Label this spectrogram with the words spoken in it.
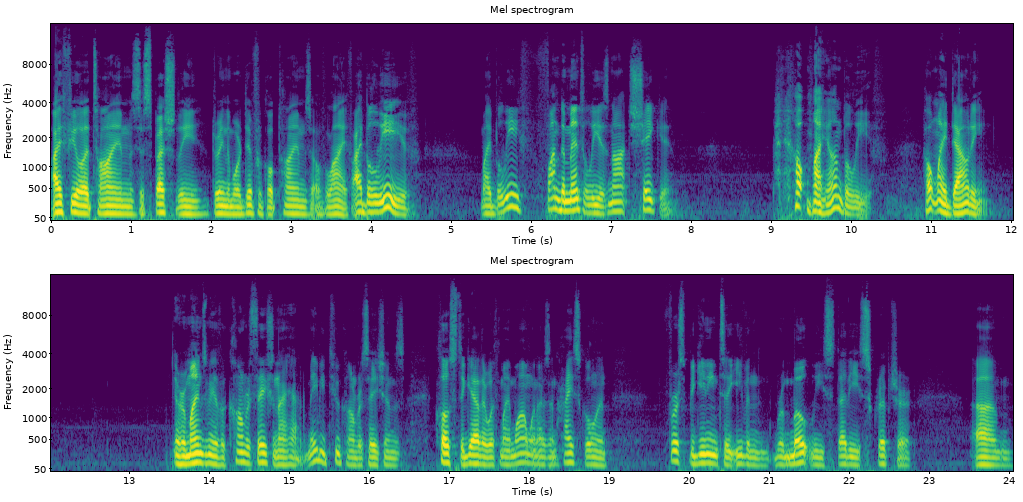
I feel at times, especially during the more difficult times of life. I believe. My belief fundamentally is not shaken. But help my unbelief. Help my doubting. It reminds me of a conversation I had, maybe two conversations close together with my mom when I was in high school and first beginning to even remotely study Scripture. Um,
